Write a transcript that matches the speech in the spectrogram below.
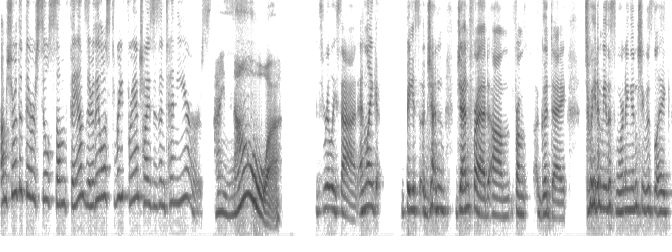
I'm sure that there are still some fans there. They lost three franchises in ten years. I know. It's really sad, and like base Jen Jen Fred um from a Good Day tweeted me this morning and she was like,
